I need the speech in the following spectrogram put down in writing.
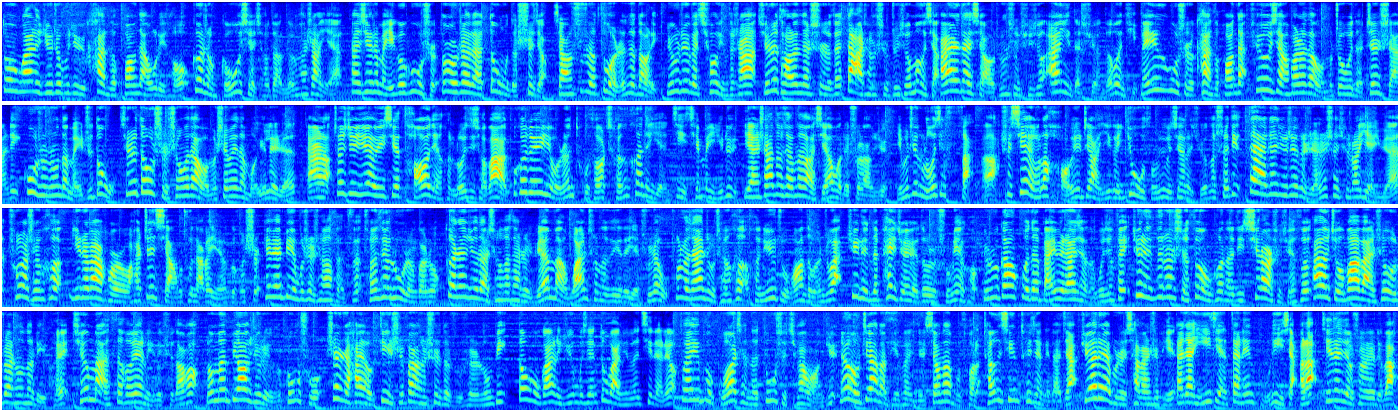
动物管理局这部剧看似荒诞无厘头，各种狗血桥段轮番上演，但其实每一个故事都是站在动物的视角，讲述着做人的道理。比如这个蚯蚓的杀，其实讨论的是。在大城市追求梦想，还是在小城市寻求安逸的选择问题。每一个故事看似荒诞，却又像发生在我们周围的真实案例。故事中的每只动物，其实都是生活在我们身边的某一类人。当然了，这剧也有一些槽点和逻辑小 bug。不过对于有人吐槽陈赫的演技千篇一律，演啥都像邓小贤，我得说两句：你们这个逻辑反了啊。是先有了郝运这样一个又怂又贱的角色设定，再根据这个人设去找演员。除了陈赫，一时半会儿我还真想不出哪个演员更合适。偏偏并不是陈赫粉丝，纯粹路人观众。个人觉得陈赫算是圆满完成了自己的演出任务。除了男主陈赫和女主王子文之外，剧里的配角也都是熟面孔，比如刚获得白玉兰奖的。郭京飞，剧里自称是孙悟空的第七十二世玄孙，还有九八版《水浒传》中的李逵，情满四合院里的许大茂，龙门镖局里的公叔，甚至还有第十放映室的主持人龙斌。动物管理局目前豆瓣评分七点六，作为一部国产的都市奇幻网剧，能有这样的评分已经相当不错了，诚心推荐给大家，绝对不是下饭视频，大家一键三连鼓励一下。好了，今天就说到这里吧，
